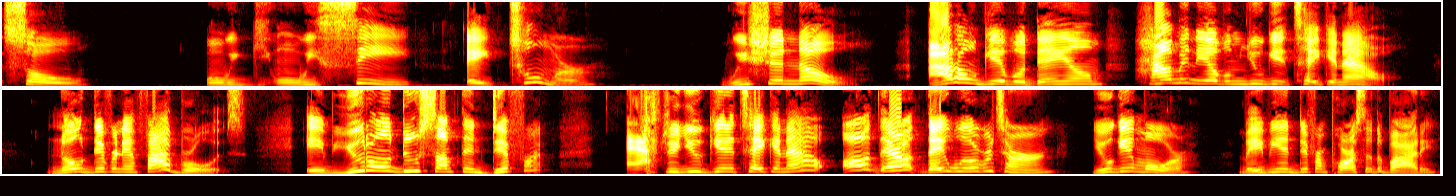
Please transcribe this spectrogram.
so when we when we see a tumor we should know i don't give a damn how many of them you get taken out no different than fibroids if you don't do something different after you get it taken out, oh, there they will return. You'll get more, maybe in different parts of the body.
